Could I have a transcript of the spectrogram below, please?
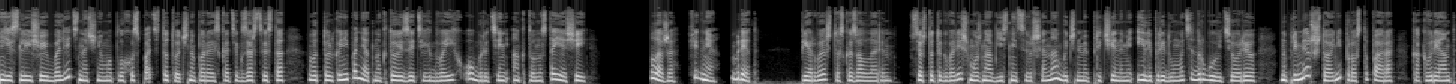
Если еще и болеть начнем и плохо спать, то точно пора искать экзорциста. Вот только непонятно, кто из этих двоих оборотень, а кто настоящий. Лажа, фигня, бред. Первое, что сказал Ларин. Все, что ты говоришь, можно объяснить совершенно обычными причинами или придумать другую теорию. Например, что они просто пара, как вариант.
